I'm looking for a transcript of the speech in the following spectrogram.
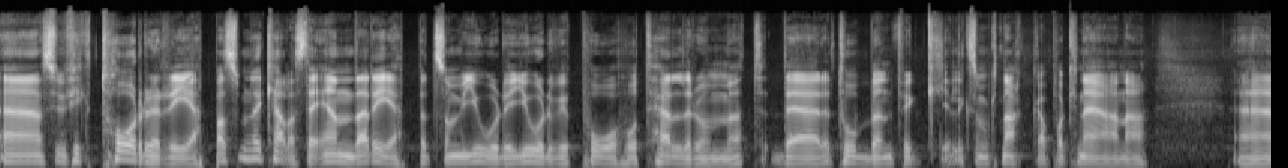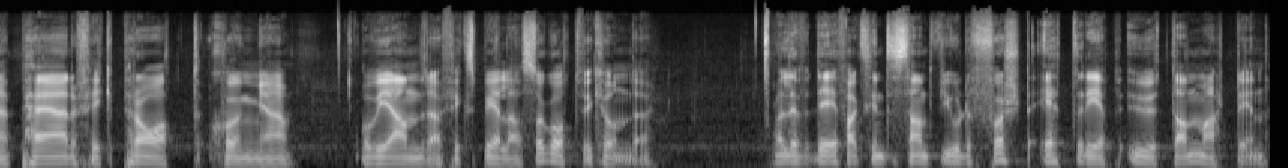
Eh, så vi fick torrrepa som det kallas. Det enda repet som vi gjorde, gjorde vi på hotellrummet där Tobben fick liksom knacka på knäna. Eh, per fick pratsjunga och vi andra fick spela så gott vi kunde. Eller det är faktiskt intressant, vi gjorde först ett rep utan Martin.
